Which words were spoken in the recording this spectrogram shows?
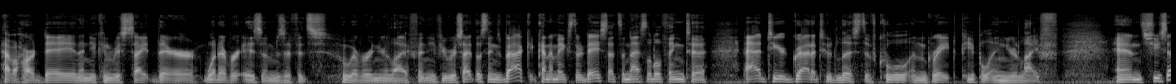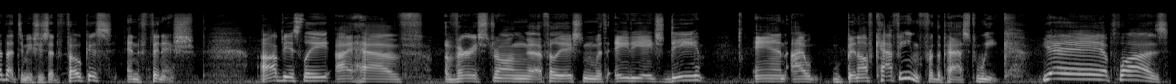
have a hard day and then you can recite their whatever isms if it's whoever in your life. And if you recite those things back, it kind of makes their day. So that's a nice little thing to add to your gratitude list of cool and great people in your life. And she said that to me. She said, focus and finish. Obviously, I have a very strong affiliation with ADHD, and I've been off caffeine for the past week. Yay, applause.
